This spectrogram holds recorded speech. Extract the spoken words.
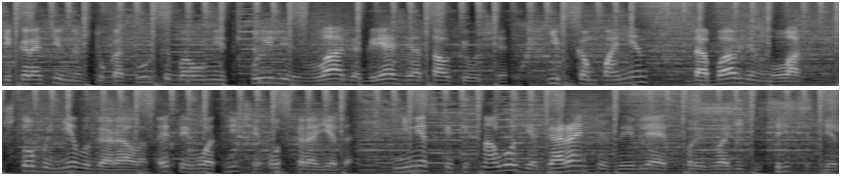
декоративной штукатуркой Баумит, пыли, влага, грязи отталкивающая. И в компонент добавлен лак, чтобы не выгорало. Это его отличие от короеда. Немецкая технология, гарантия заявляет производитель 30 лет.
